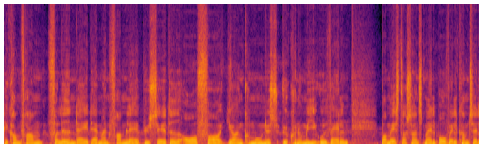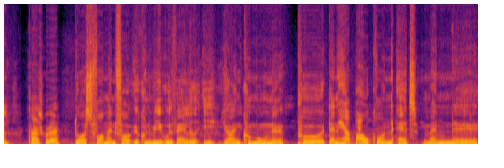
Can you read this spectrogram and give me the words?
Det kom frem forleden dag, da man fremlagde budgettet over for Jørgen Kommunes økonomiudvalg. Borgmester Søren Smalbro, velkommen til. Tak skal du have. Du er også formand for økonomiudvalget i Jørgen Kommune. På den her baggrund, at man øh,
